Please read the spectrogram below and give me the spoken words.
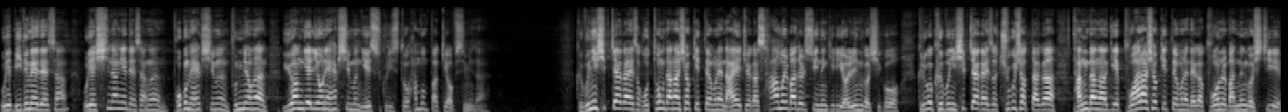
우리의 믿음의 대상, 우리의 신앙의 대상은 복음의 핵심은 분명한 유한겔리온의 핵심은 예수 그리스도 한 분밖에 없습니다. 그분이 십자가에서 고통당하셨기 때문에 나의 죄가 사함을 받을 수 있는 길이 열린 것이고 그리고 그분이 십자가에서 죽으셨다가 당당하게 부활하셨기 때문에 내가 구원을 받는 것이지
